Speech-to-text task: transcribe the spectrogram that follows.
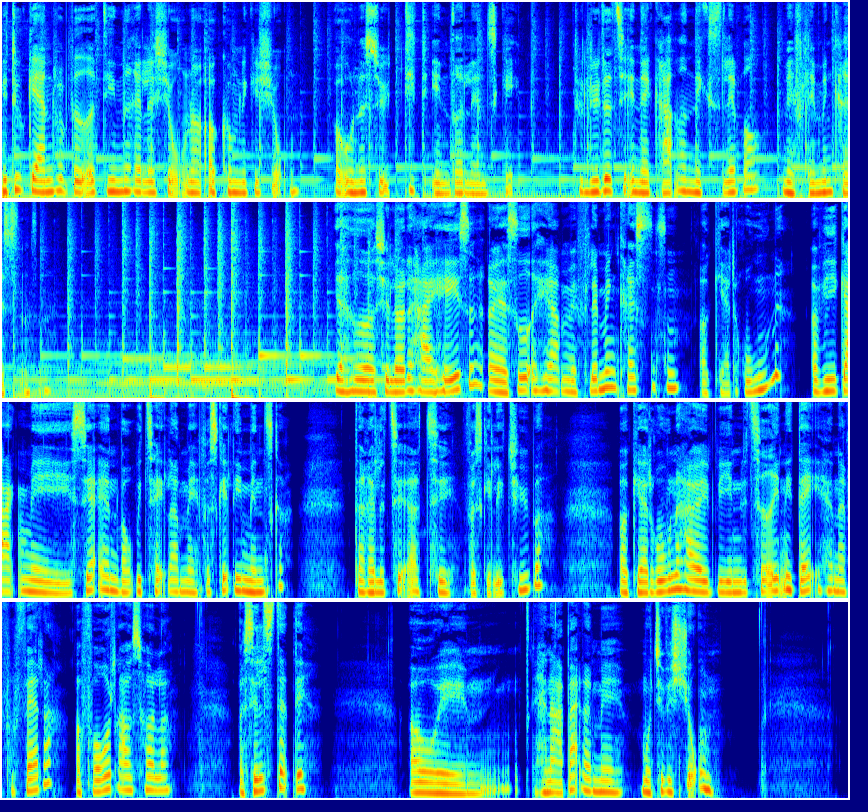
Vil du gerne forbedre dine relationer og kommunikation og undersøge dit indre landskab? Du lytter til Enagrammet Next Level med Flemming Christensen. Jeg hedder Charlotte Hej Hase, og jeg sidder her med Flemming Christensen og Gert Rune. Og vi er i gang med serien, hvor vi taler med forskellige mennesker, der relaterer til forskellige typer. Og Gert Rune har vi inviteret ind i dag. Han er forfatter og foredragsholder og selvstændig. Og øh, han arbejder med motivation.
